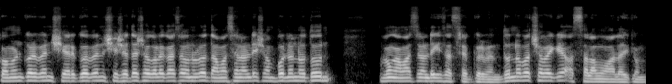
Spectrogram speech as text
কমেন্ট করবেন শেয়ার করবেন। সে সাথে সকলের কাছে অনুরোধ, আমার চ্যানেলটি সম্পূর্ণ নতুন এবং আমার চ্যানেলটিকে সাবস্ক্রাইব করবেন। ধন্যবাদ সবাইকে, আসসালামু আলাইকুম।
